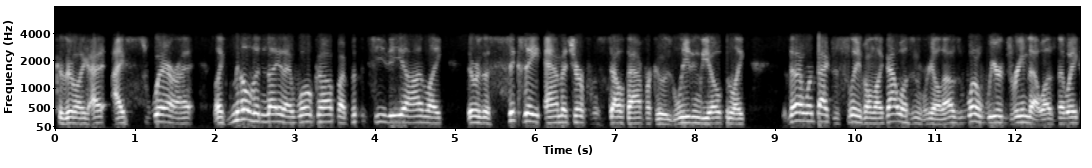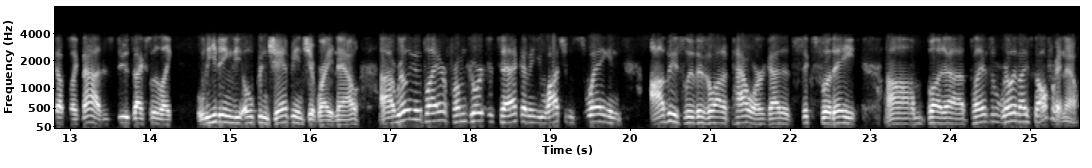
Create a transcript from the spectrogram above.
because they're like, I, I swear, I like middle of the night. I woke up, I put the TV on, like there was a six eight amateur from South Africa who's leading the Open. Like then I went back to sleep. I'm like, that wasn't real. That was what a weird dream that was. And I wake up, it's like, nah, this dude's actually like leading the Open Championship right now. Uh, really good player from Georgia Tech. I mean, you watch him swing and obviously there's a lot of power. Guy that's six foot eight, um, but uh, playing some really nice golf right now.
